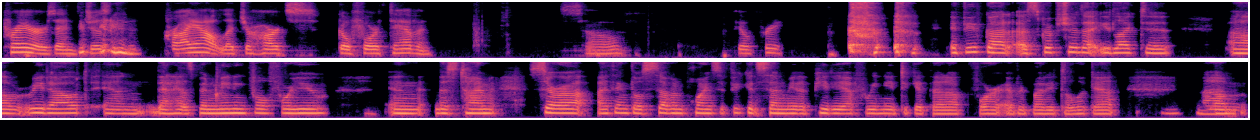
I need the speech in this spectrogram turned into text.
prayers and just cry out, let your hearts go forth to heaven. So feel free. if you've got a scripture that you'd like to uh, read out and that has been meaningful for you in this time, Sarah, I think those seven points, if you could send me the PDF, we need to get that up for everybody to look at. Mm-hmm. Um,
